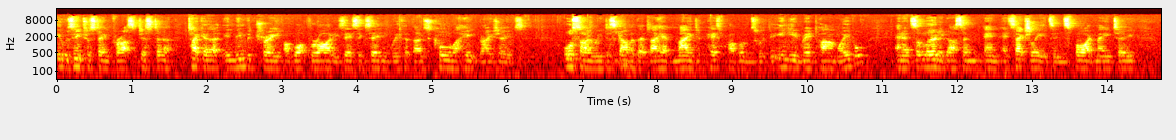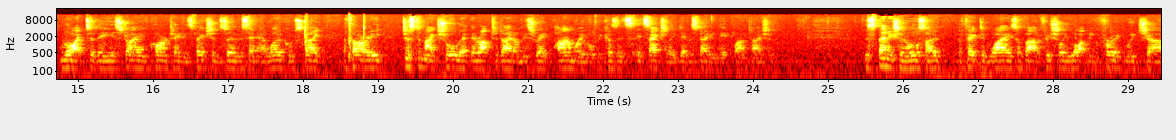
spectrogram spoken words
it was interesting for us just to take a, an inventory of what varieties they're succeeding with at those cooler heat regimes. Also, we discovered that they have major pest problems with the Indian red palm weevil, and it's alerted us, and, and it's actually it's inspired me to write to the Australian Quarantine Inspection Service and our local state authority just to make sure that they're up to date on this red palm weevil because it's, it's actually devastating their plantation. The Spanish have also perfected ways of artificially ripening fruit, which uh,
